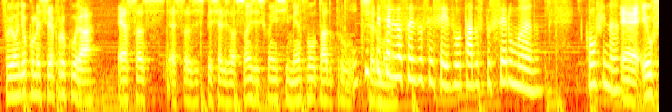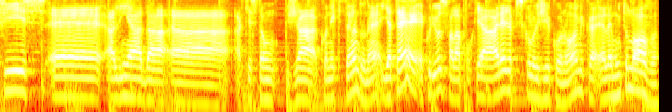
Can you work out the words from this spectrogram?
Foi onde eu comecei a procurar essas, essas especializações, esse conhecimento voltado para o ser humano. E que especializações você fez voltadas para o ser humano? Com finanças. É, eu fiz é, alinhada a, a questão já conectando, né? E até é curioso falar, porque a área da psicologia econômica ela é muito nova.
